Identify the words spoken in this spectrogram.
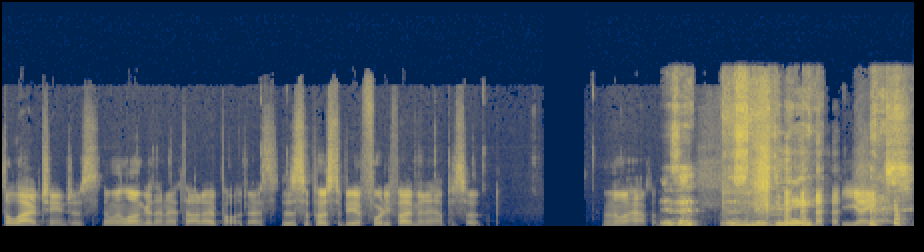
the live changes. That went longer than I thought. I apologize. This is supposed to be a 45 minute episode. I don't know what happened. Is it? This is news to me. Yikes!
